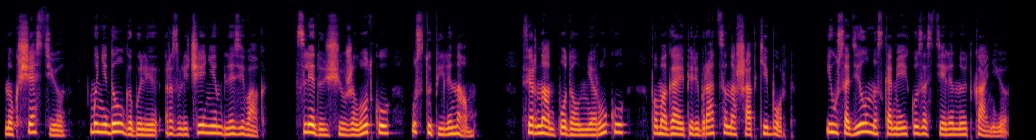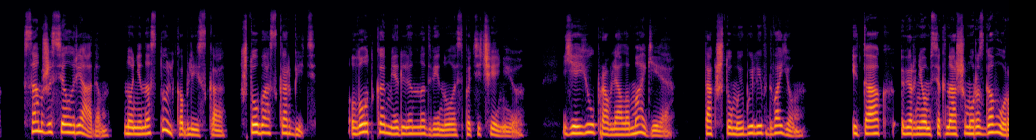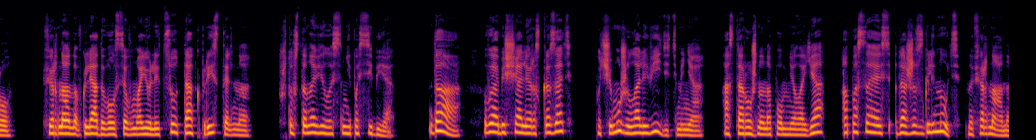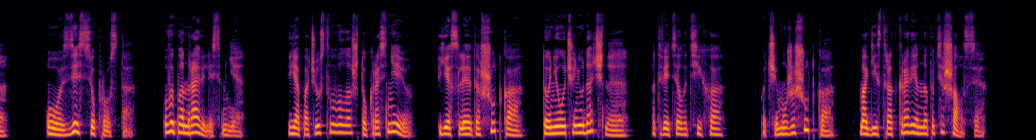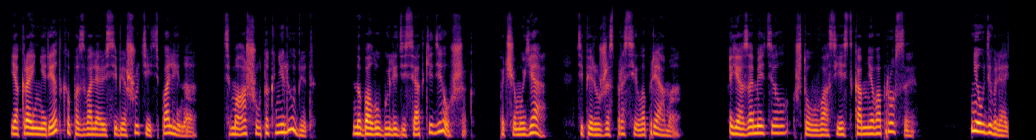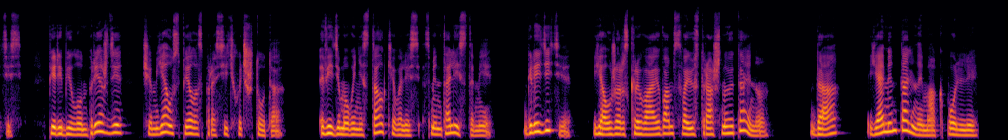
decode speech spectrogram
Но, к счастью, мы недолго были развлечением для зевак. Следующую же лодку уступили нам. Фернан подал мне руку, помогая перебраться на шаткий борт, и усадил на скамейку, застеленную тканью. Сам же сел рядом, но не настолько близко, чтобы оскорбить. Лодка медленно двинулась по течению. Ею управляла магия, так что мы были вдвоем. Итак, вернемся к нашему разговору. Фернан вглядывался в мое лицо так пристально, что становилось не по себе. «Да, вы обещали рассказать, почему желали видеть меня», — осторожно напомнила я, опасаясь даже взглянуть на Фернана. «О, здесь все просто. Вы понравились мне». Я почувствовала, что краснею. «Если это шутка, то не очень удачная», — ответила тихо. «Почему же шутка?» Магистр откровенно потешался. «Я крайне редко позволяю себе шутить, Полина. Тьма шуток не любит. На балу были десятки девушек. Почему я?» Теперь уже спросила прямо. «Я заметил, что у вас есть ко мне вопросы». «Не удивляйтесь», — перебил он прежде, чем я успела спросить хоть что-то. «Видимо, вы не сталкивались с менталистами. Глядите, я уже раскрываю вам свою страшную тайну. Да, я ментальный маг, Полли.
